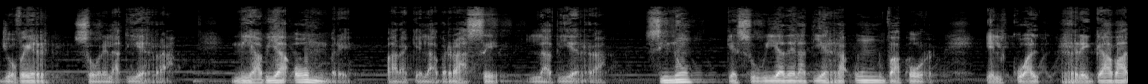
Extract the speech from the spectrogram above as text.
llover sobre la tierra, ni había hombre para que labrase la tierra, sino que subía de la tierra un vapor, el cual regaba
